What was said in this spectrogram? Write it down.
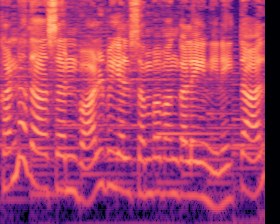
கண்ணதாசன் வாழ்வியல் சம்பவங்களை நினைத்தால்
